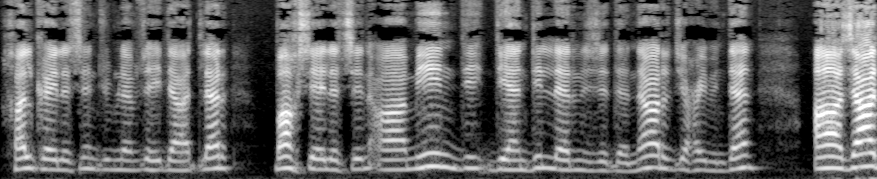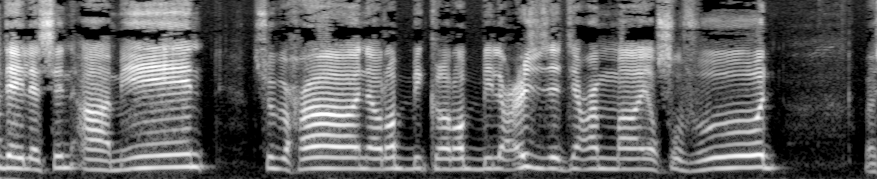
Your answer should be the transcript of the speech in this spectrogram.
halk eylesin, cümlemize hidayetler bahşeylesin. Amin diyen dillerinizi de nar cehiminden azad eylesin. Amin. Sübhane rabbike rabbil izzeti amma yasifun. Ve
